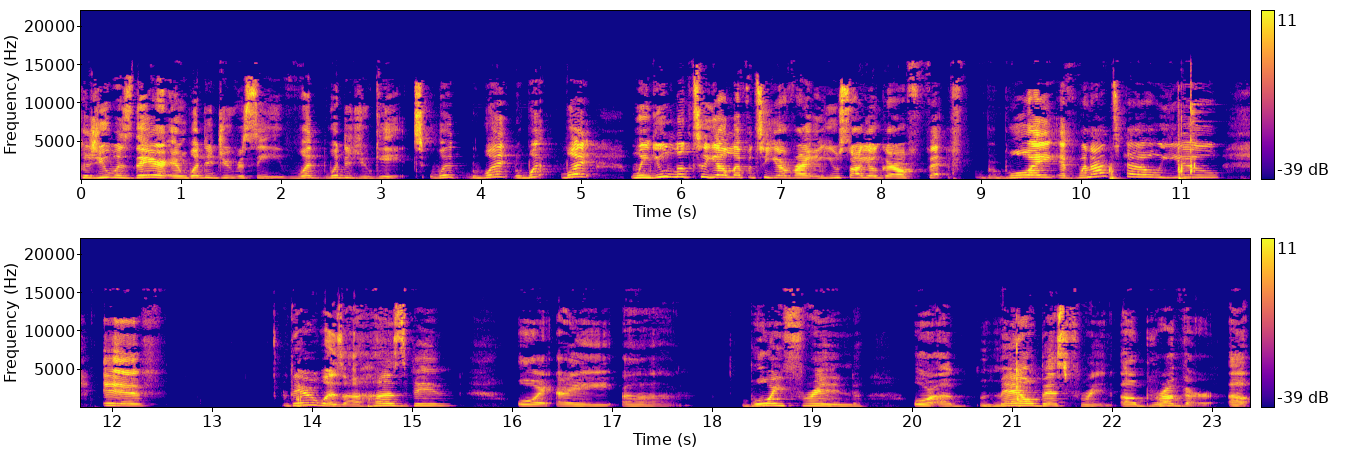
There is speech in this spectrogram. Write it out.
Cause you was there and what did you receive? What what did you get? What what what what when you look to your left and to your right and you saw your girl fat boy, if when I tell you if there was a husband or a uh, boyfriend or a male best friend, a brother, a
